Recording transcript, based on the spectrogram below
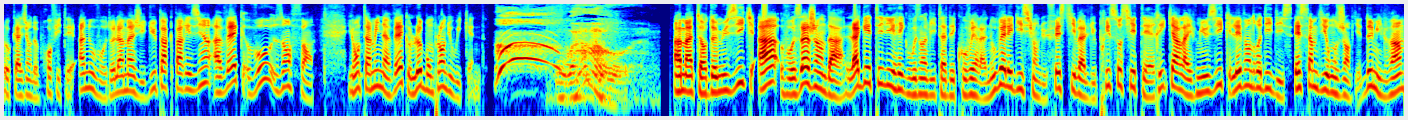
L'occasion de profiter à nouveau de la magie du parc parisien avec vos enfants. Et on termine avec le bon plan du week-end. Amateurs de musique, à vos agendas. La Gaieté Lyrique vous invite à découvrir la nouvelle édition du festival du prix Société Ricard Live Music les vendredis 10 et samedi 11 janvier 2020.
